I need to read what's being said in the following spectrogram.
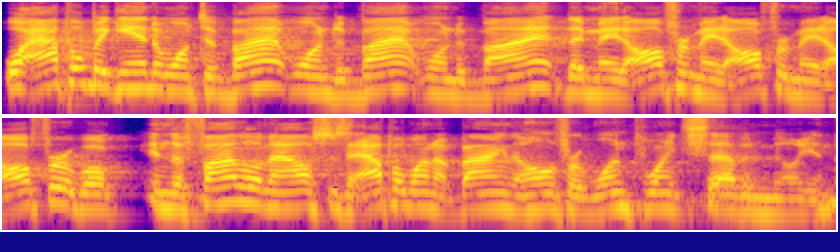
Well, Apple began to want to buy it, wanted to buy it, wanted to buy it. They made offer, made offer, made offer. Well, in the final analysis, Apple wound up buying the home for $1.7 million.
